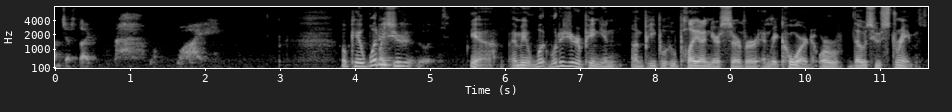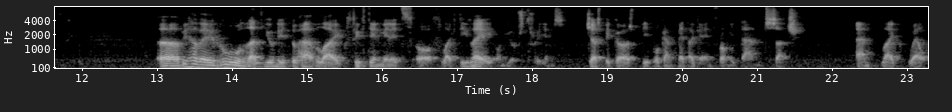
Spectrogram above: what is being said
I'm just like, why? Okay, what Why is your you? Yeah. I mean, what what is your opinion on people who play on your server and record or those who stream? Uh, we have a rule that you need to have like 15 minutes of like delay on your streams, just because people can metagame from it and such. And like, well,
